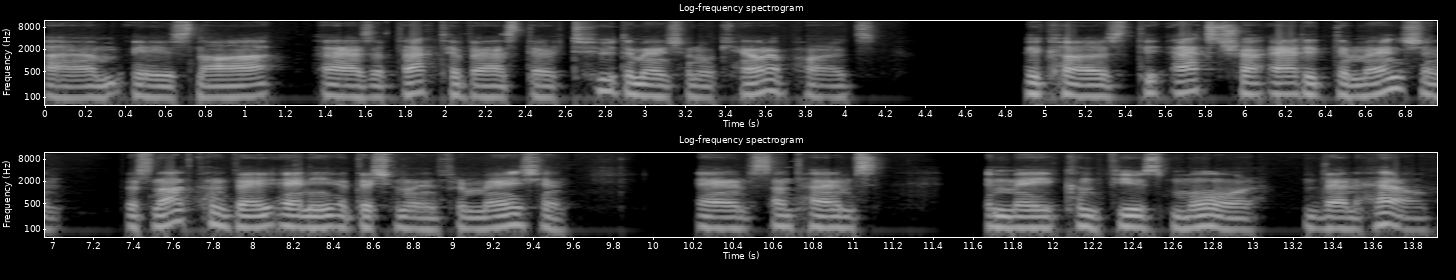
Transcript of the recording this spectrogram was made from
um, is not as effective as their two-dimensional counterparts because the extra added dimension does not convey any additional information. And sometimes it may confuse more than help.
